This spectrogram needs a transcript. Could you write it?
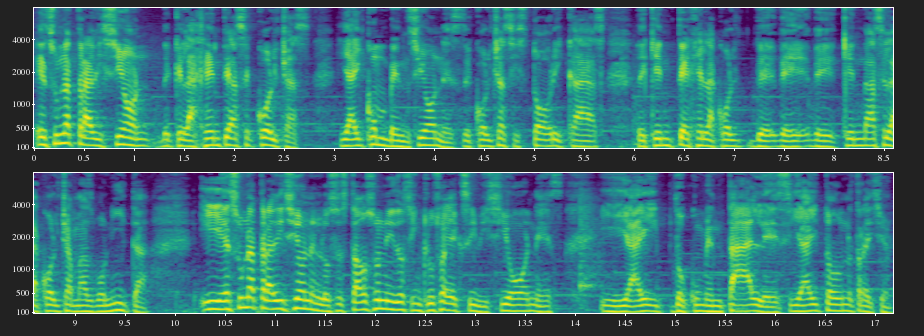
es una tradición de que la gente hace colchas y hay convenciones de colchas históricas, de quién teje la col de, de, de quién hace la colcha más bonita. Y es una tradición en los Estados Unidos, incluso hay exhibiciones y hay documentales y hay toda una tradición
